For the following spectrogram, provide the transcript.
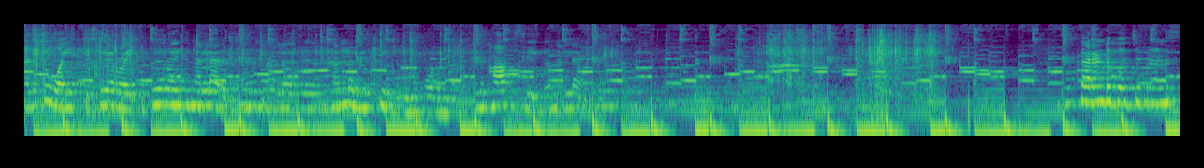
அடுத்து white pure white pure white நல்லா இருக்கு நல்ல ஒரு நல்ல ஒரு லுக் இருக்கு நம்ம போடும்போது இது ஹாஃப் ஸ்லீவ் நல்லா இருக்கு கரண்ட் போச்சு ஃப்ரெண்ட்ஸ்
